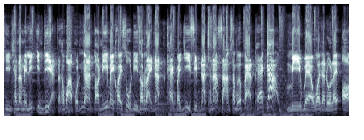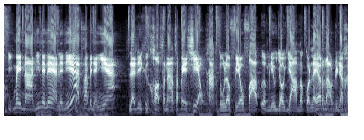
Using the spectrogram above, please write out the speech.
ทีมชนะในลีกอินเดีย แต่ถ้าว่าผลงานตอนนี้ไม่ค่อยสู้ดีเท่าไหร่นัดแข่งไป 20 นัดชนะ 3 เสมอ 8 แพ้ 9 มีแววว่าจะโดนไล่ออกอีกไม่นานนี้แน่ๆเลยเนี่ยถ้าเป็นอย่างเงี้ยและนี่คือขอบสนามสเปเชียล หากดูแล้วเฟี้ยวฟ้าวเอื้อมนิ้วยาวๆมากดไลค์ให้เราด้วยนะค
